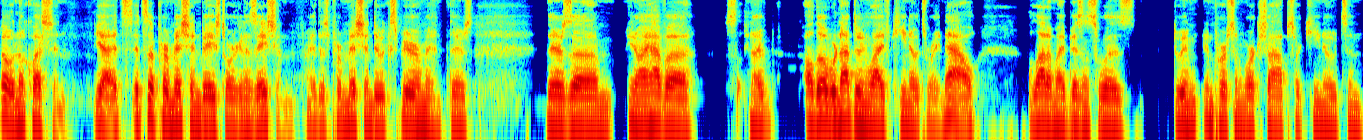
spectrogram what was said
Oh, no question. Yeah, it's it's a permission based organization, right? There's permission to experiment. There's there's um you know I have a you know I've, although we're not doing live keynotes right now, a lot of my business was doing in person workshops or keynotes and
